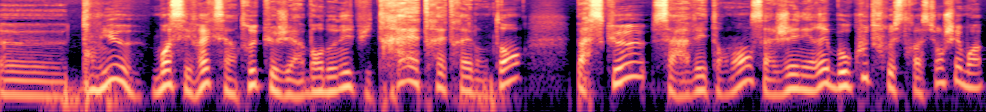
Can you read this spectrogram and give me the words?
euh, tant mieux. Moi, c'est vrai que c'est un truc que j'ai abandonné depuis très très très longtemps parce que ça avait tendance à générer beaucoup de frustration chez moi.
